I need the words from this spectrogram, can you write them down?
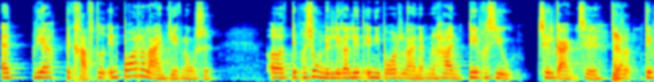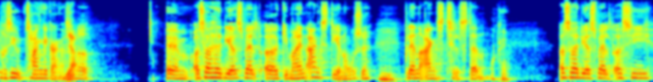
at vi har bekræftet en borderline-diagnose. Og depression, det ligger lidt ind i borderline, at man har en depressiv tilgang til, Ja. ja. altså depressiv tankegang og sådan Ja. noget. Øhm, og så havde de også valgt at give mig en angstdiagnose, mm. blandet angsttilstand. okay. Og så har de også valgt at sige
